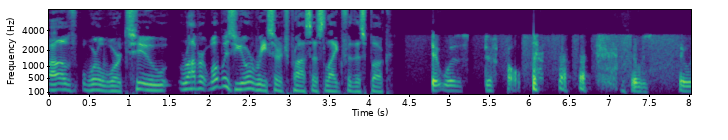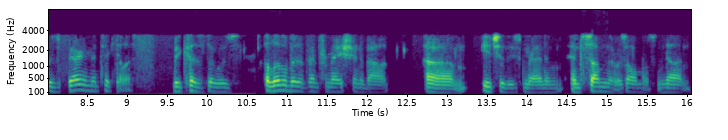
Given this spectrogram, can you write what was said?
of World War II. Robert, what was your research process like for this book? It was difficult. it was it was very meticulous because there was a little bit of information about um, each of these men, and, and some there was almost none.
